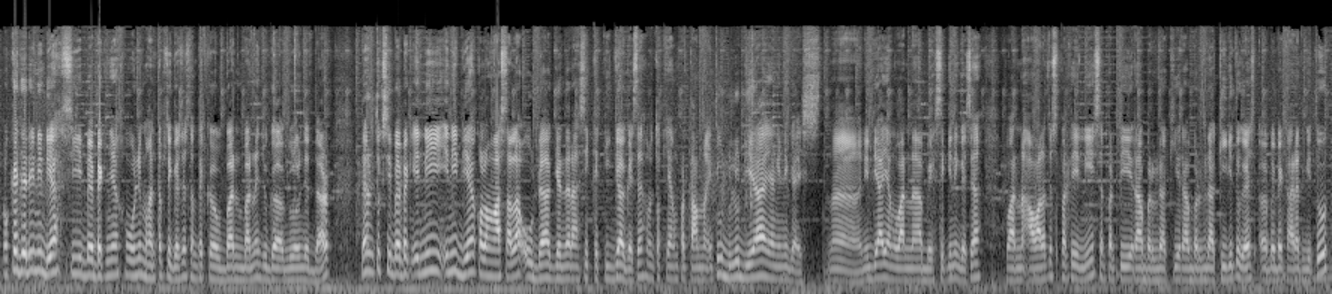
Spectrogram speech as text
Oke, jadi ini dia si bebeknya. Oh, ini mantap sih guys ya sampai ke ban-bannya juga glow in the dark. Dan untuk si bebek ini, ini dia kalau nggak salah udah generasi ketiga guys ya. Untuk yang pertama itu dulu dia yang ini guys. Nah, ini dia yang warna basic ini guys ya. Warna awalnya tuh seperti ini, seperti rubber ducky, rubber ducky gitu guys, e, bebek karet gitu.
